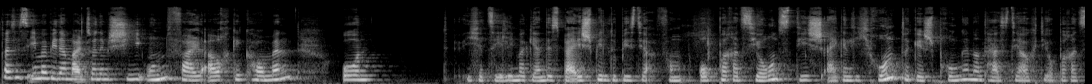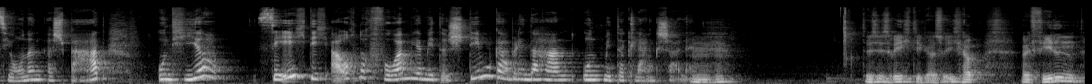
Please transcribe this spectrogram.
das ist immer wieder mal zu einem Skiunfall auch gekommen. Und ich erzähle immer gern das Beispiel, du bist ja vom Operationstisch eigentlich runtergesprungen und hast ja auch die Operationen erspart. Und hier sehe ich dich auch noch vor mir mit der Stimmgabel in der Hand und mit der Klangschale. Mhm. Das ist richtig. Also ich habe bei vielen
